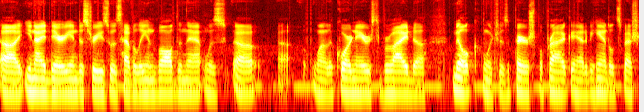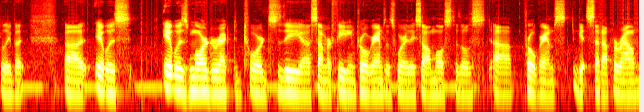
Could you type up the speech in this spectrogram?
Uh, United Dairy Industries was heavily involved in that, was uh, uh, one of the coordinators to provide uh, milk, which is a perishable product, it had to be handled specially, but it was, it was more directed towards the uh, summer feeding programs, is where they saw most of those uh, programs get set up around,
